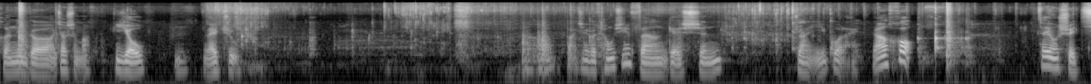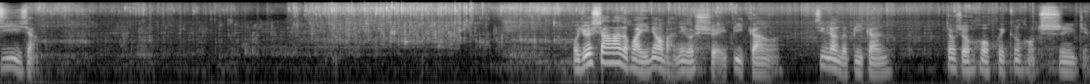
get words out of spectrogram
和那个叫什么油，嗯，来煮，然后把这个通心粉给神转移过来，然后再用水激一下。我觉得沙拉的话，一定要把那个水避干啊，尽量的避干，到时候会更好吃一点。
